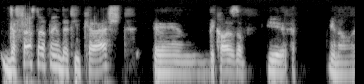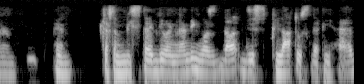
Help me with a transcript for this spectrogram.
the first airplane that he crashed um, because of you know um, um, just a mistake during landing was the, this Pilatus that he had,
